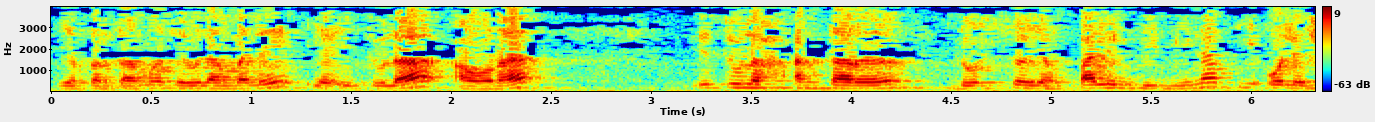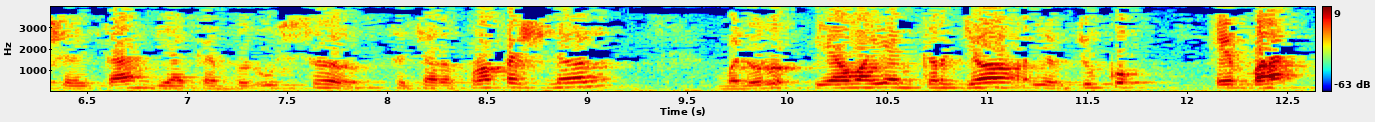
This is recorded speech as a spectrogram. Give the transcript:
Yang pertama saya ulang balik Iaitulah aurat. Itulah antara dosa yang paling diminati oleh syaitan. Dia akan berusaha secara profesional Menurut piawaian kerja yang cukup hebat.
